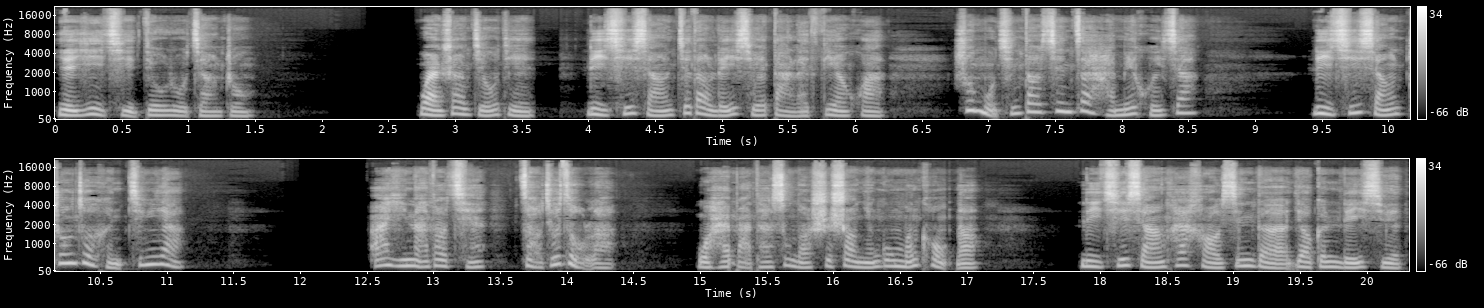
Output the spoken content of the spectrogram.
也一起丢入江中。晚上九点，李奇祥接到雷雪打来的电话，说母亲到现在还没回家。李奇祥装作很惊讶：“阿姨拿到钱早就走了，我还把她送到市少年宫门口呢。”李奇祥还好心的要跟雷雪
